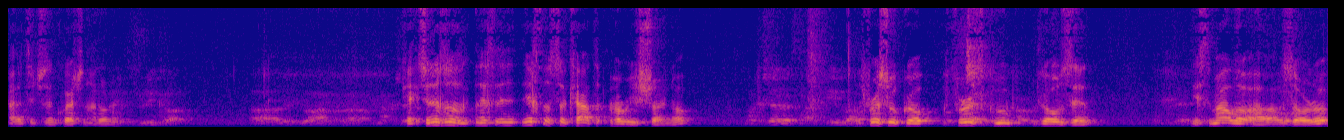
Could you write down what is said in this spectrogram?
That's an interesting question. I don't know. Okay, so Nichnas. The first group, first group goes in. Yismalo Zora.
